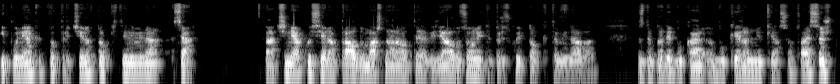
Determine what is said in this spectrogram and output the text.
и по някаква причина топките не мина. Сега, това, че някой си е направил домашна работа и е видял зоните, през които топката минава, за да бъде блокиран Нюкасъл. Това е също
